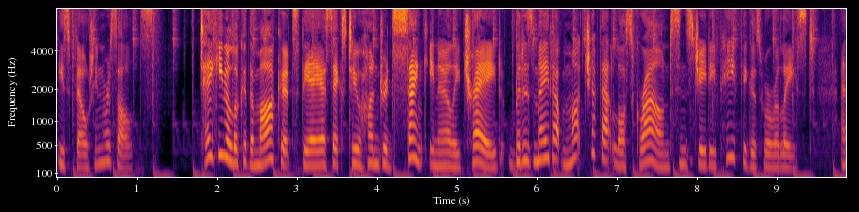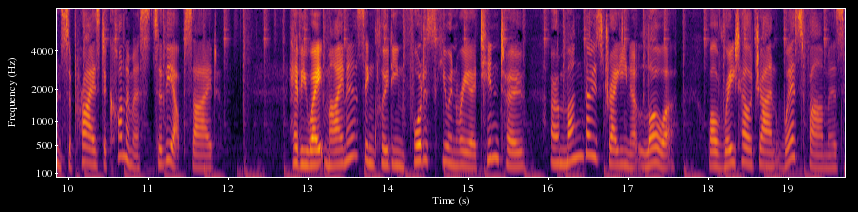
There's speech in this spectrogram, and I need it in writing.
is felt in results. Taking a look at the markets, the ASX 200 sank in early trade, but has made up much of that lost ground since GDP figures were released and surprised economists to the upside. Heavyweight miners, including Fortescue and Rio Tinto, are among those dragging it lower, while retail giant Wesfarmers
